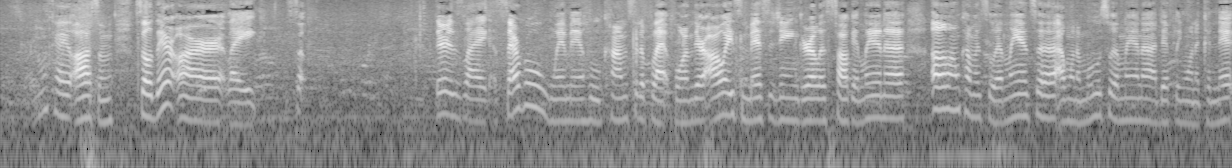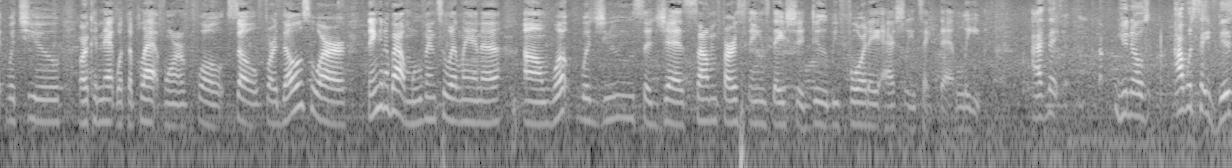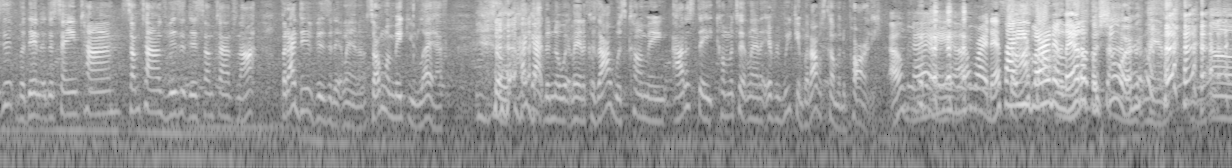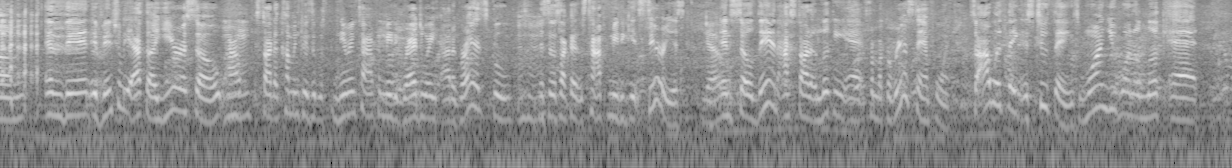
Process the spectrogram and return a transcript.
Okay, awesome. So there are like there's like several women who come to the platform. They're always messaging, "Girl, let's talk Atlanta." Oh, I'm coming to Atlanta. I want to move to Atlanta. I definitely want to connect with you or connect with the platform. For, so, for those who are thinking about moving to Atlanta, um, what would you suggest? Some first things they should do before they actually take that leap. I think, you know, I would say visit, but then at the same time, sometimes visit and sometimes not. But I did visit Atlanta, so I'm to make you laugh. So I got to know Atlanta because I was coming out of state, coming to Atlanta every weekend, but I was coming to party. Okay, all right. That's how So you learn Atlanta for sure. Atlanta. um, and then eventually, after a year or so, Mm-hmm. I started coming because it was nearing time for me to graduate out of grad school. And so it's like it was time for me to get serious. Mm-hmm. Yep. And so then I started looking at from a career standpoint. So I would think it's two things. One, you want to look at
